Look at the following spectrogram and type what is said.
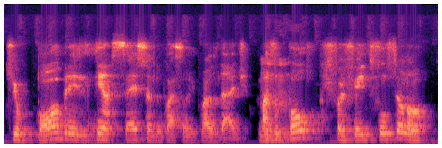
que o pobre ele tenha acesso à educação de qualidade. Mas uhum. o pouco que foi feito funcionou.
